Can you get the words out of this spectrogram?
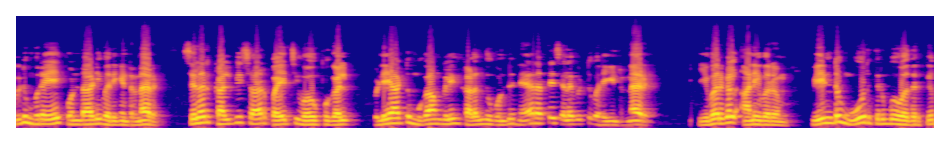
விடுமுறையை கொண்டாடி வருகின்றனர். சிலர் கல்விசார் பயிற்சி வகுப்புகள் விளையாட்டு முகாம்களில் கலந்து கொண்டு நேரத்தை செலவிட்டு வருகின்றனர். இவர்கள் அனைவரும் மீண்டும் ஊர் திரும்புவதற்கு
